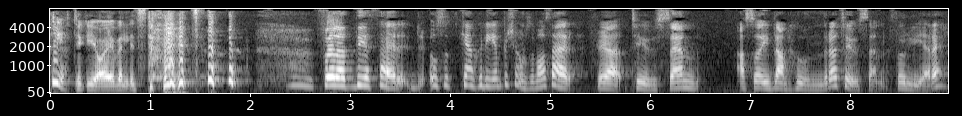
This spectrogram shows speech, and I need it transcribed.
Det tycker jag är väldigt störigt. För att det är så här, och så kanske det är en person som har så här flera tusen, alltså ibland hundratusen följare.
